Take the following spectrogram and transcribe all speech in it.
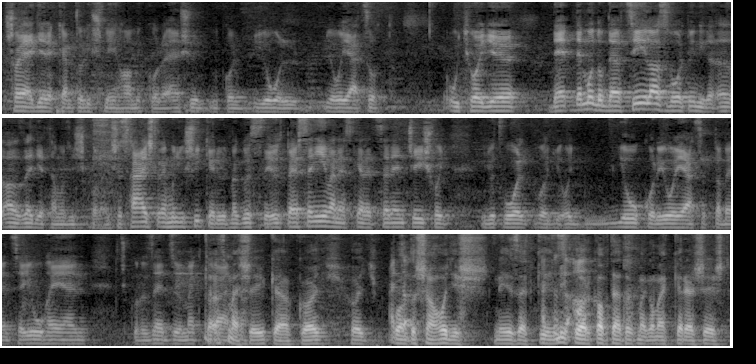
saját gyerekemtől is néha, amikor első, amikor jól, jól játszott. Úgyhogy, de, de mondom, de a cél az volt mindig az, az egyetem, az iskola. És ez hál' Istennek mondjuk sikerült, meg összejött. Persze nyilván ez kellett szerencsé is, hogy, hogy ott volt, hogy, hogy jókor jól játszott a Bence, jó helyen, akkor az edző megtalálta. Ezt meséljük el, hogy, hogy hát pontosan a, hogy is nézett ki, hát mikor a, kaptátok meg a megkeresést.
